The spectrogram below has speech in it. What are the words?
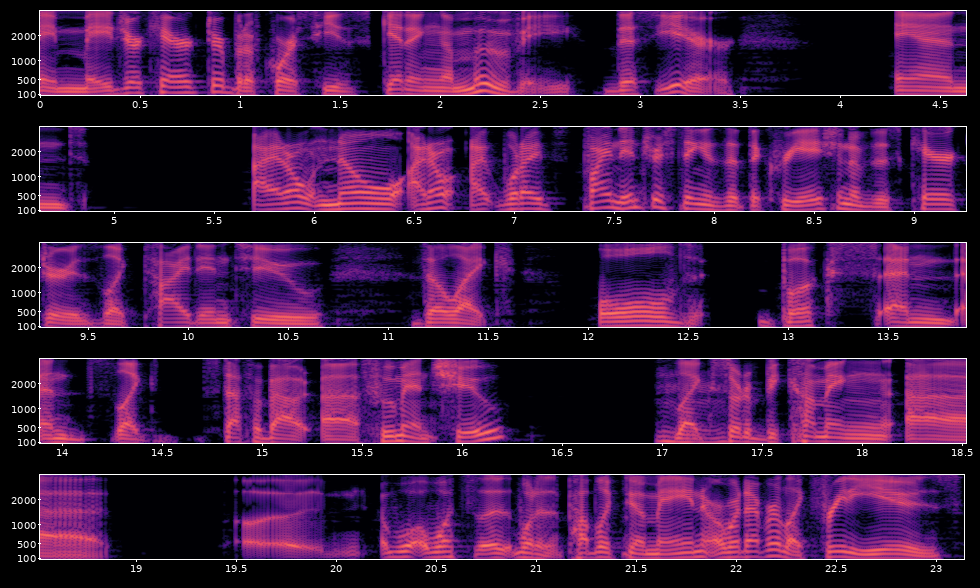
a major character, but of course, he's getting a movie this year, and I don't know. I don't. I, what I find interesting is that the creation of this character is like tied into the like old books and and like stuff about uh, Fu Manchu, like sort of becoming uh, uh what's uh, what is it public domain or whatever, like free to use.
